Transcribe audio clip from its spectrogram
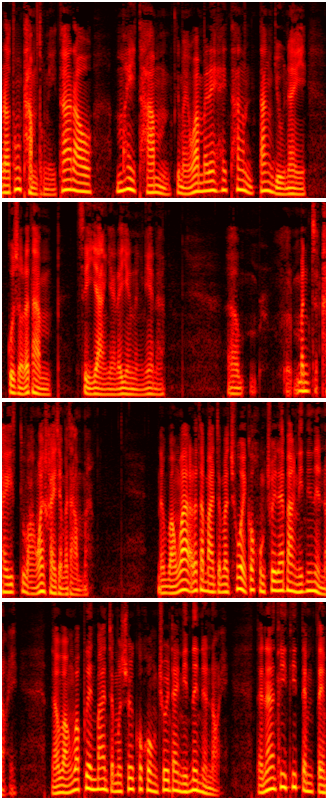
เราต้องทำตรงนี้ถ้าเราไม่ทำคือหมายว่าไม่ได้ให้ท่านตั้งอยู่ในกุศลธรรมสี่อย่างอย่างใดอย่างหนึ่งเนี่ยนะ มันใครหวังว่าใครจะมาทำอะนะหวังว่ารัฐบาลจะมาช่วยก็คงช่วยได้บ้างนิดนิดหน่อยหน่อยนะหวังว่าเพื่อนบ้านจะมาช่วยก็คงช่วยได้นิดนิดหน่อยหน่อยแต่หน้าที่ที่เต็มเต็ม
